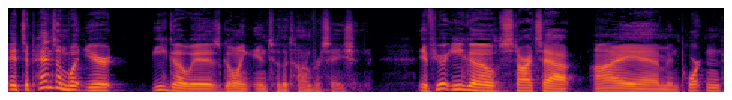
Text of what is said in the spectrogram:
it depends on what your ego is going into the conversation. If your ego starts out, I am important,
